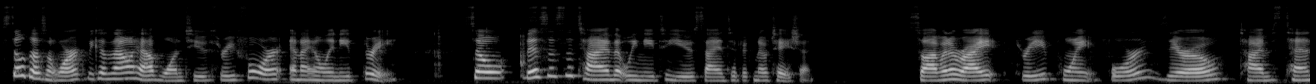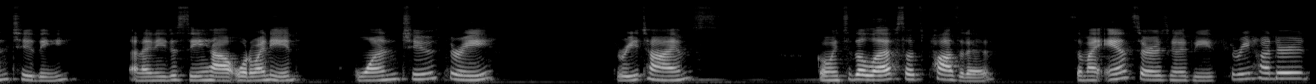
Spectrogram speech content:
Still doesn't work because now I have 1, 2, 3, 4, and I only need 3. So this is the time that we need to use scientific notation. So I'm going to write 3.40 times 10 to the, and I need to see how, what do I need? 1, 2, 3, 3 times, going to the left so it's positive. So my answer is going to be 300,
